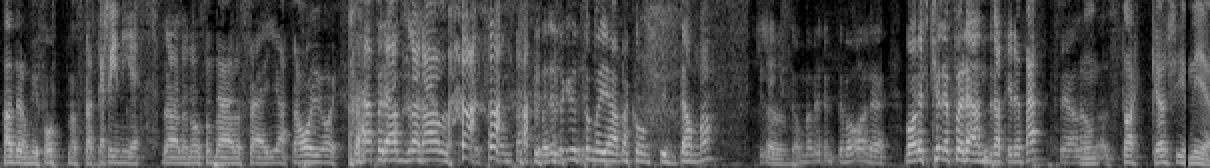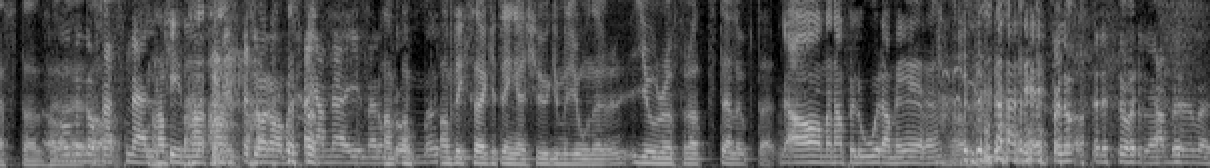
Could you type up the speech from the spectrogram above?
Hade de ju fått någon stackars Iniesta eller någon sån där och säga att oj oj, det här förändrar allt liksom. Men det såg ut som någon jävla konstig damask liksom. Jag vet inte vad det, vad det skulle förändra till det bättre i alla fall. Någon stackars Iniesta. Så, Ja, men någon sån här snäll Han- kille han- som han- inte klarar av att säga nej när de kommer. han, fick säkert inga 20 miljoner euro för att ställa upp där. Ja, men han förlorar mer. det är förlusten är större. Han behöver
